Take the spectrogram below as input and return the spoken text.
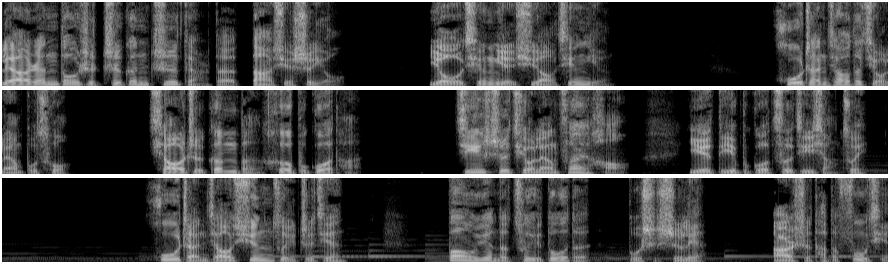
两人都是知根知底的大学室友，友情也需要经营。胡展娇的酒量不错，乔治根本喝不过他，即使酒量再好，也敌不过自己想醉。胡展娇醺醉之间，抱怨的最多的不是失恋，而是他的父亲。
